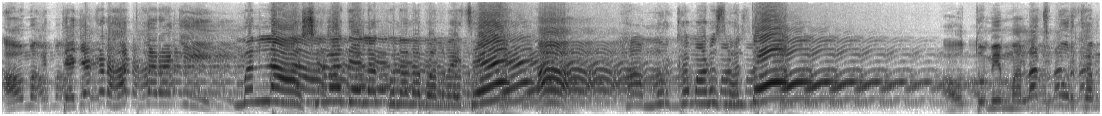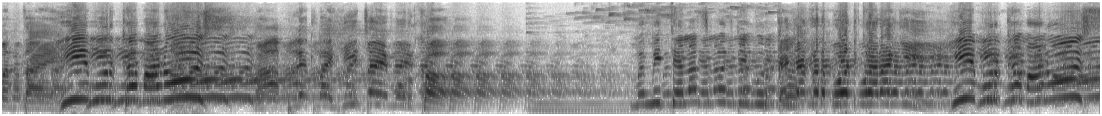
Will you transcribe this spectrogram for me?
अहो मग त्याच्याकडे हात करा की. म्हणलं आशीर्वाद द्यायला कुणाला बोलवायचंय? हा. हा मूर्ख माणूस म्हणतो. अहो तुम्ही मलाच मूर्ख म्हणताय. ही मूर्ख माणूस! मग आपल्यातला हीच आहे मूर्ख. मग मी त्यालाच म्हणते मूर्ख. त्याच्याकडे बोट करा की. ही मूर्ख माणूस!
